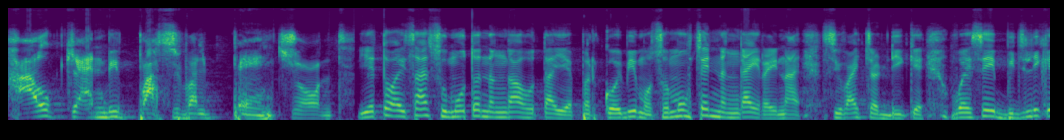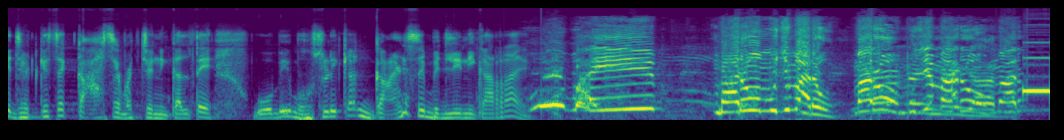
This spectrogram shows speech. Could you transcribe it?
हाउ कैन बी पॉसिबल पेंचोद? ये तो ऐसा है, सुमो तो नंगा होता ही है, पर कोई भी मौसम, उसे नंगा ही रहना है, सिवाय चड्डी के। वैसे ही बिजली के झटके से कहाँ से बच्चे निकलते वो भी भोसड़ी का गांड से बिजली निकाल रहा है। ओ भाई मारो मुझे मारो मारो मुझे मारो मारो।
